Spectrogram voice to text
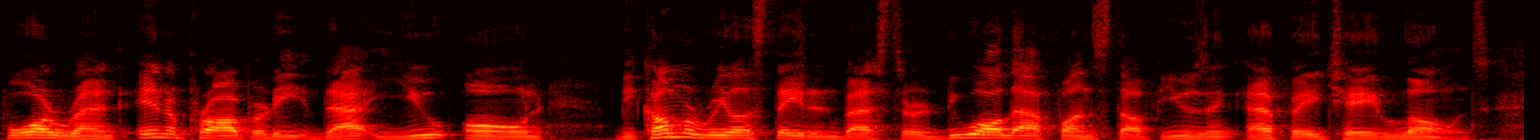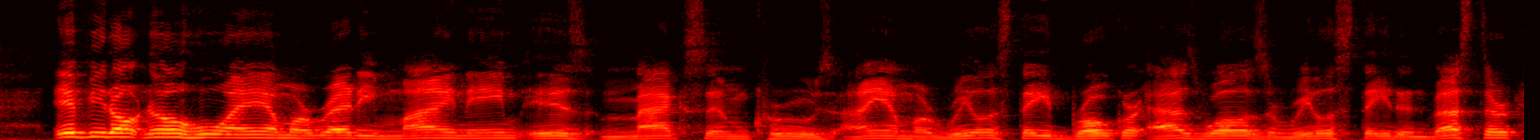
for rent in a property that you own, become a real estate investor, do all that fun stuff using FHA loans. If you don't know who I am already, my name is Maksim Cruz. I am a real estate broker as well as a real estate investor.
